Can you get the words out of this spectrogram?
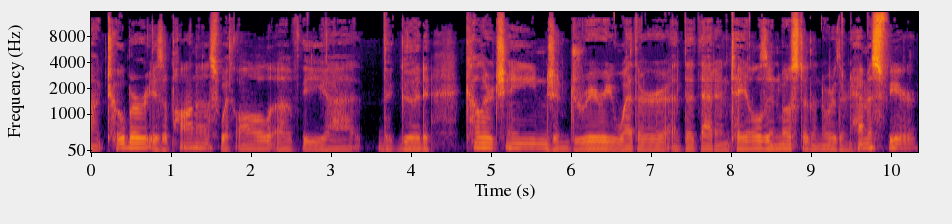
October is upon us with all of the uh, the good color change and dreary weather that that entails in most of the northern hemisphere.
